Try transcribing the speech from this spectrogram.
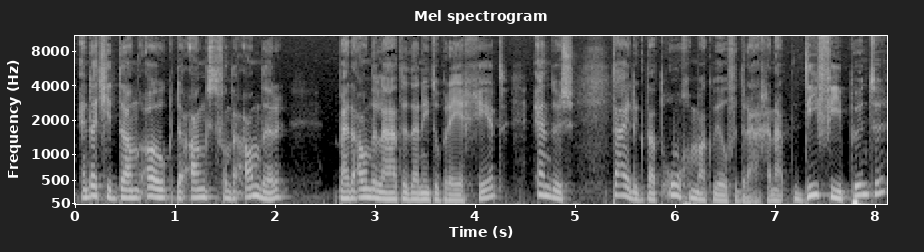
En dat je dan ook de angst van de ander, bij de ander later daar niet op reageert. En dus tijdelijk dat ongemak wil verdragen. Nou, die vier punten,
